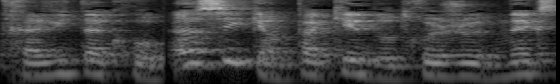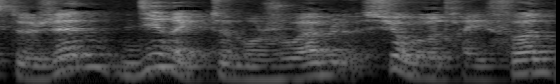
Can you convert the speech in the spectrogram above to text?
très vite accro, ainsi qu'un paquet d'autres jeux next-gen directement jouables sur votre iPhone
